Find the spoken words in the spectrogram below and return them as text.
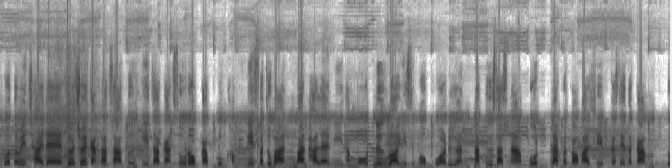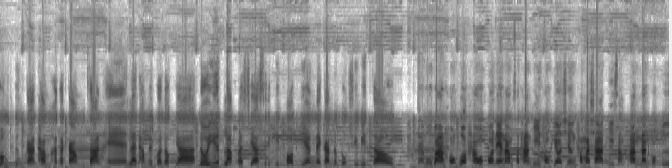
ำรวจตะเวนชายแดน เพื่อช่วยกันรักษาพื้นที่จากการสู้รบกับกลุ่มคอมมิวนิสต์ปัจจุบันบ้านผาแลมีทั้งหมด 126 ครัวเรือน นับถือศาสนาพุทธ และประกอบอาชีพเกษตรกรรมรวมถึงการทำหัตถกรรม สารแห และทำให้กอดอกยา โดยยึดหลักปรัชญาเศรษฐกิจพอเพียงในการดำรงชีวิตเจ้า และหมู่บ้านของพวกเขาขอแนะนำสถานที่ท่องเที่ยวเชิงธรรมชาติที่สำคัญนั่นก็คือ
